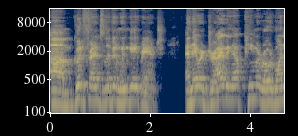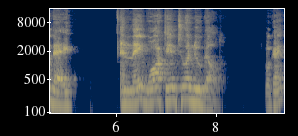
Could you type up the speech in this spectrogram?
um, good friends live in Windgate Ranch and they were driving up pima road one day and they walked into a new build okay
